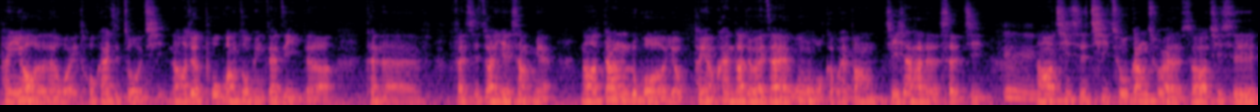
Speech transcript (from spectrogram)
朋友的委托开始做起，然后就曝光作品在自己的可能粉丝专业上面，然后当如果有朋友看到，就会再问我可不可以帮接下他的设计。嗯，然后其实起初刚出来的时候，其实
